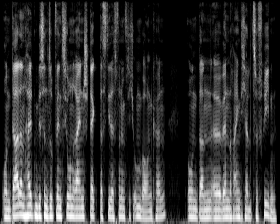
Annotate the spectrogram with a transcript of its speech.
Und da dann halt ein bisschen Subvention reinsteckt, dass die das vernünftig umbauen können. Und dann äh, werden doch eigentlich alle zufrieden.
